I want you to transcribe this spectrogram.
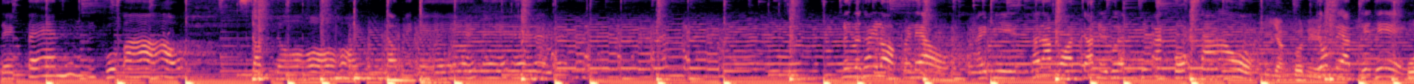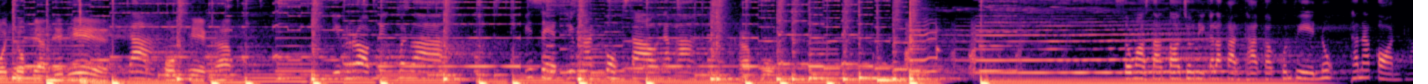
ได้เป็นผู้บ่าวสำนอง นี่ยังตัวนี้ยกแบบเท่โบจบแบบเท่ๆจ้าๆโอเคครับ อีกรอบหนึ่งเพิ่นว่าพิเศษทีมงานกบซาวนะคะ ครับผมสวัสดีต่อช่วงนี้กันละกันค่ะกับคุณพี่นุกธนากรค่ะ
